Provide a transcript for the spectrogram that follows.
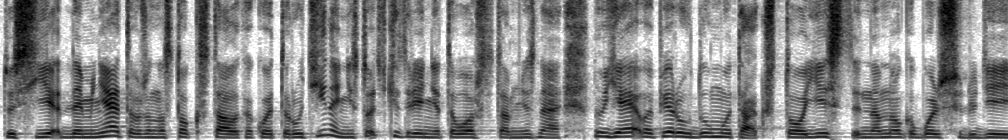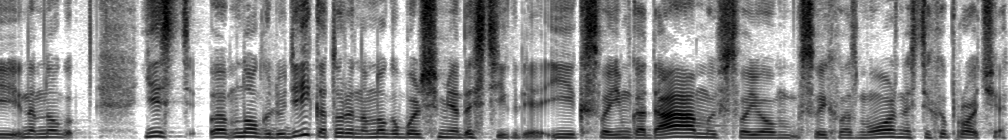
То есть я, для меня это уже настолько стало какой-то рутиной, не с точки зрения того, что там, не знаю, ну, я, во-первых, думаю так, что есть есть намного больше людей, намного... Есть э, много людей, которые намного больше меня достигли и к своим годам, и в, своем, в своих возможностях и прочее.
